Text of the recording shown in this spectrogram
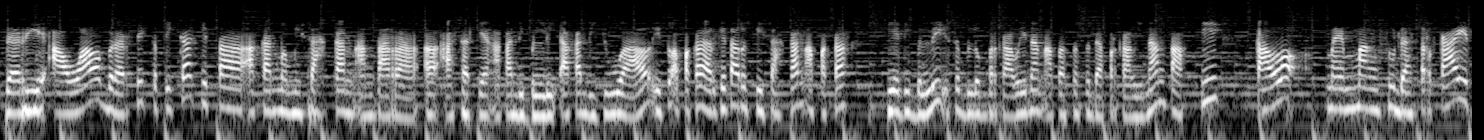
dari awal berarti ketika kita akan memisahkan antara eh, aset yang akan dibeli akan dijual itu apakah kita harus pisahkan? Apakah dia dibeli sebelum perkawinan atau sesudah perkawinan? Tapi kalau memang sudah terkait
